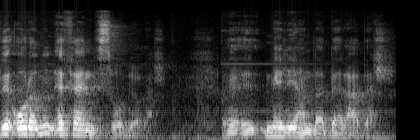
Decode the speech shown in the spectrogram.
Ve oranın efendisi oluyorlar. E, Melian'la beraber.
